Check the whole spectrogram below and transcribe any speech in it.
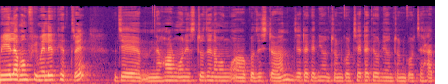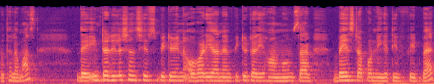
Male এবং ফিমেলের ক্ষেত্রে যে হরমোন এস্ট্রোজেন এবং প্রজেস্টারন যেটাকে নিয়ন্ত্রণ করছে, এটাকেও নিয়ন্ত্রণ করছে hypothalamus the inter relationships between ovarian and pituitary hormones are based upon negative feedback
